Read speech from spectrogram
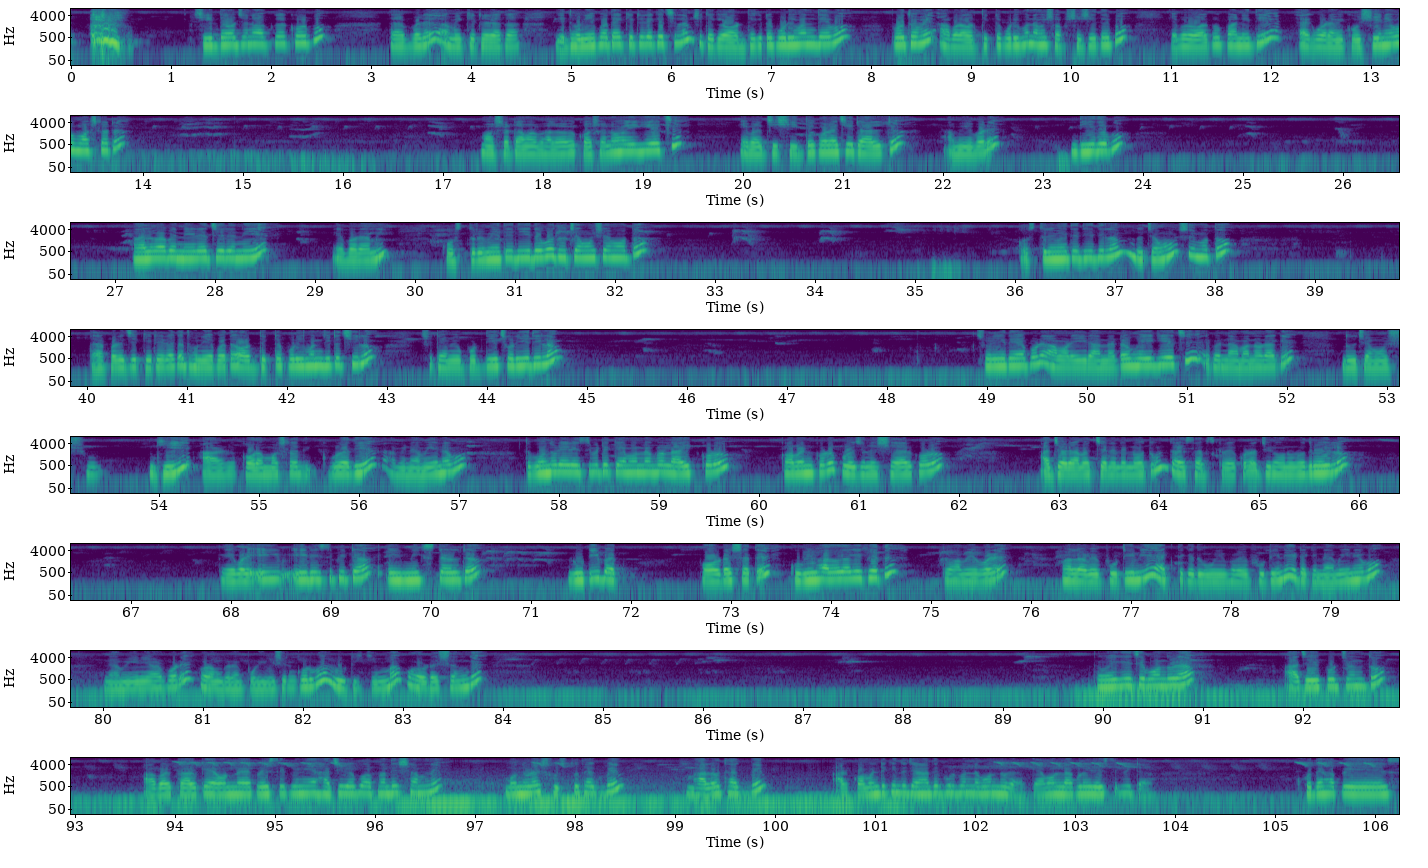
সিদ্ধ দেওয়ার জন্য অপেক্ষা করব। তারপরে আমি কেটে রাখা যে ধনিয়া পাতা কেটে রেখেছিলাম, সেটাকে অর্ধেকটা পরিমাণ দেব। প্রথমে আবার অর্ধেকটা পরিমাণ আমি সব শেষে দেব। এবার অল্প পানি দিয়ে একবার আমি কষিয়ে নেব মশলাটা। মশলাটা আমার ভালোভাবে কষানো হয়ে গিয়েছে। এবার যে সিদ্ধ করা যে ডালটা, আমি এবারে দিয়ে দেব। ভালোভাবে নেড়ে চেড়ে নিয়ে এবার আমি কস্তুরি মেথি দিয়ে দেবো দু চামচের মতো। কস্তুরি মেথি দিয়ে দিলাম দু চামচের মতো। তারপরে যে কেটে রাখা ধনিয়া পাতা অর্ধেকটা পরিমাণ যেটা ছিল, সেটা আমি উপর দিয়ে ছড়িয়ে দিলাম। ছড়িয়ে দেওয়ার পরে আমার এই রান্নাটা হয়ে গিয়েছে। এবার নামানোর আগে দু চামচ ঘি আর গরম মশলা গুঁড়া দিয়ে আমি নামিয়ে নেব। তো বন্ধুরা, এই রেসিপিটা কেমন লাগল লাইক করো। কমেন্ট করো, প্রয়োজনে শেয়ার করো। আর যারা আমার চ্যানেলে নতুন, তারা সাবস্ক্রাইব করার জন্য অনুরোধ রইল। তো এবারে এই এই রেসিপিটা এই মিক্স ডালটা, রুটি বা পরোটার সাথে খুবই ভালো লাগে খেতে। তো আমি এবারে ভালোভাবে ফুটিয়ে নিয়ে, এক থেকে দু মিনিট ভালোভাবে ফুটিয়ে নিয়ে এটাকে নামিয়ে নেব। নামিয়ে নেওয়ার পরে গরম গরম পরিবেশন করব রুটি কিংবা পরোটার সঙ্গে। তো হয়ে গিয়েছে বন্ধুরা, আজ এই পর্যন্ত। আবার কালকে অন্য এক রেসিপি নিয়ে হাজির হব আপনাদের সামনে। বন্ধুরা, সুস্থ থাকবেন, ভালো থাকবেন, আর কমেন্টে কিন্তু জানাতে ভুলবেন না বন্ধুরা, কেমন লাগল এই রেসিপিটা খোদা হাফেজ।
